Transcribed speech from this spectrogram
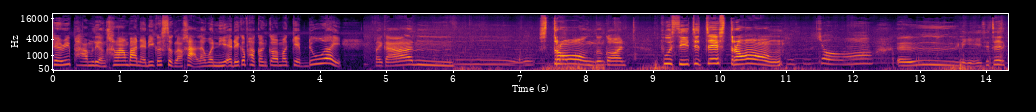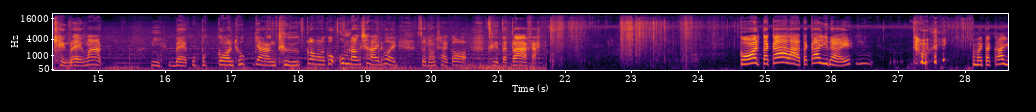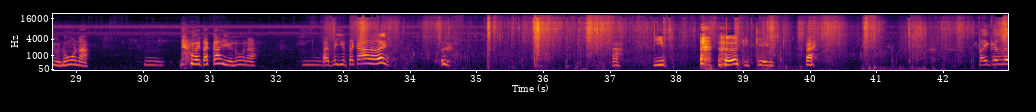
เชอร์รี่พลามเหลืองข้างล่างบ้านเอดี้ก็สุกแล้วค่ะ แล้ววันนี้เอดี้ก็พากอนๆมาเก็บด้วย ไปกัน strong กอนกอนๆพูดสีเจเจ strong สองเออนี่เจเจแข็งแรงมาก นี่แบกอุปกรณ์ทุกอย่างถือกล้องแล้วก็อุ้มน้องชายด้วย ส่วนน้องชายก็ถือตะกร้าค่ะกอนตะกร้าล่ะตะกร้าอยู่ไหนทำไมทำไมตะกร้าอยู่นู่นน่ะ ทำไมตะกร้าอยู่นู่นน่ะไปไปหยิบตะกร้าเลยอึอะหยิบ เออเก่งๆไป ไปกันเล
